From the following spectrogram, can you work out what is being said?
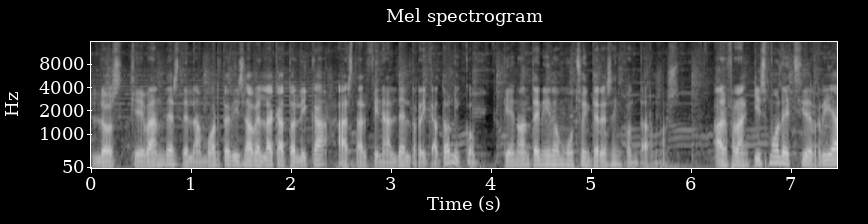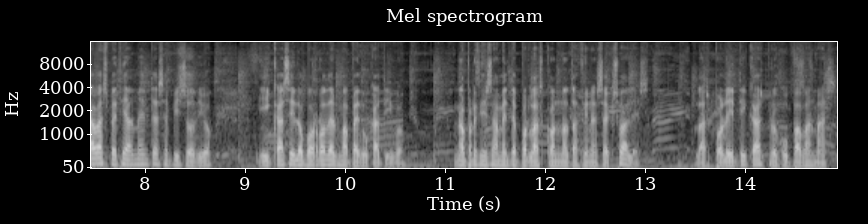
los que van desde la muerte de Isabel la Católica hasta el final del rey católico, que no han tenido mucho interés en contarnos. Al franquismo le chirriaba especialmente ese episodio y casi lo borró del mapa educativo, no precisamente por las connotaciones sexuales, las políticas preocupaban más.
